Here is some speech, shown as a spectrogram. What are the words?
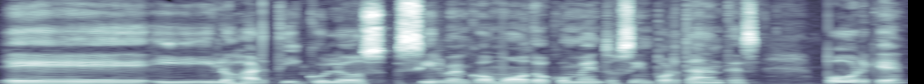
eh, y, los artículos sirven como documentos importantes, porque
